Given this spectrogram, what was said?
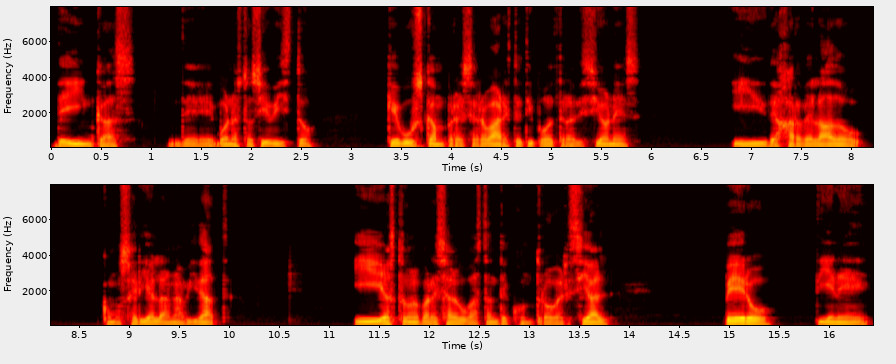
de incas, de, bueno, esto sí he visto, que buscan preservar este tipo de tradiciones y dejar de lado como sería la Navidad. Y esto me parece algo bastante controversial, pero tiene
